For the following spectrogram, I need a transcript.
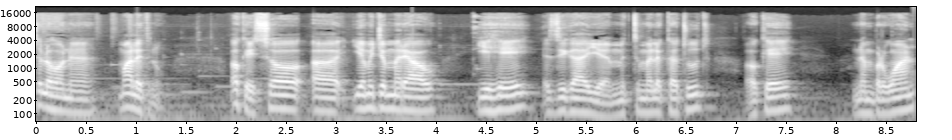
ስለሆነ ማለት ነው። okay so የመጀመሪያው ይሄ እዚህ ጋር የምትመለከቱት okay number one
